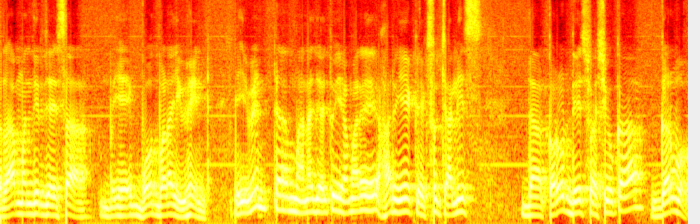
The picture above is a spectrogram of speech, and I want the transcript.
राम मंदिर जैसा ये एक बहुत बड़ा इवेंट ये इवेंट माना जाए तो ये हमारे हर एक 140 करोड़ देशवासियों का गर्व।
